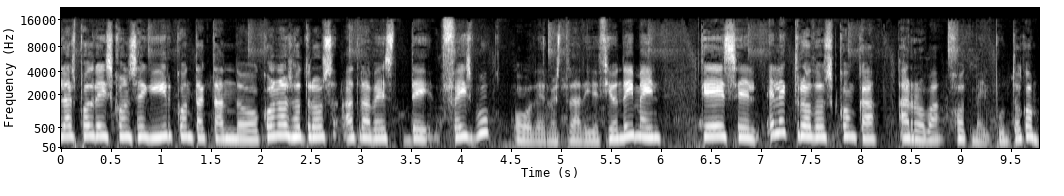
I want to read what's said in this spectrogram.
las podréis conseguir contactando con nosotros a través de Facebook o de nuestra dirección de email que es el electrodosconk.hotmail.com.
